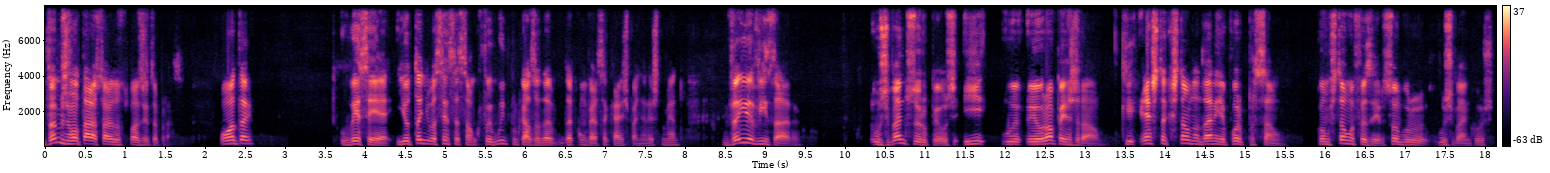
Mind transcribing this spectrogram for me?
vamos voltar à história dos depósitos a prazo. Ontem, o BCE, e eu tenho a sensação que foi muito por causa da, da conversa cá em Espanha neste momento, veio avisar os bancos europeus e a Europa em geral que esta questão de andarem a pôr pressão, como estão a fazer, sobre os bancos,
